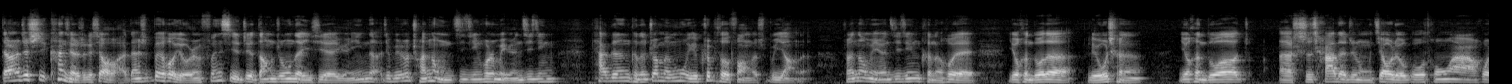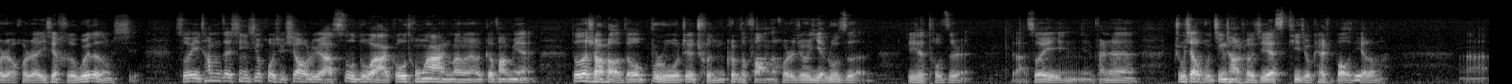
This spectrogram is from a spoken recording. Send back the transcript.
当然，这是看起来是个笑话，但是背后有人分析这当中的一些原因的。就比如说传统基金或者美元基金，它跟可能专门募一个 crypto fund 是不一样的。传统美元基金可能会有很多的流程，有很多呃时差的这种交流沟通啊，或者或者一些合规的东西，所以他们在信息获取效率啊、速度啊、沟通啊什么各方面多多少少都不如这纯 crypto fund 或者就是野路子这些投资人，对吧？所以反正朱啸虎进场时候，GST 就开始暴跌了嘛，啊。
